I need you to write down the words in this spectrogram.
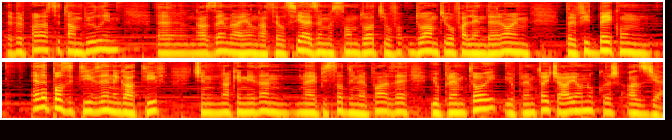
Dhe përpara se ta mbyllim e, nga zemra jonë, nga thellësia e zemrës sonë, dua t'ju duam t'ju falenderojmë për feedbackun edhe pozitiv dhe negativ që na keni dhënë në episodin e parë dhe ju premtoj, ju premtoj që ajo nuk është asgjë.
